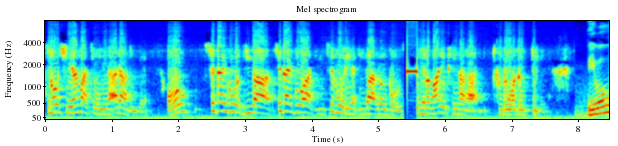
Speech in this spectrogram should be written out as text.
ကျွန်တော်ရှင်းရမှာကြုံနေတာအဲ့ဒါတွေပဲဟိုစစ်တိုက်ဖို့အဓိကစစ်တိုက်ဖို့ကဒီစစ်ဖို့တွေအဓိကလုံးဖို့ညီမလေးခင်းရတာသူတို့အလုပ်ကြည့်တယ် ဒေဝဝ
